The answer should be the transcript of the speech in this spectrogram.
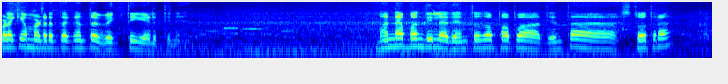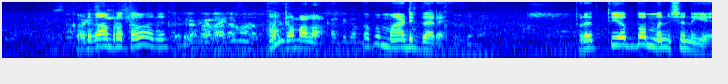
ಬಳಕೆ ಮಾಡಿರ್ತಕ್ಕಂಥ ವ್ಯಕ್ತಿಗೆ ಹೇಳ್ತೀನಿ. ಮೊನ್ನೆ ಬಂದಿಲ್ಲ ಅದೆಂಥದೋ ಪಾಪ ಅದೆಂಥ ಸ್ತೋತ್ರ? ಖಡ್ಗಾಮೃತವೋ ಕಮಲ ಪಾಪ ಮಾಡಿದ್ದಾರೆ. ಪ್ರತಿಯೊಬ್ಬ ಮನುಷ್ಯನಿಗೆ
